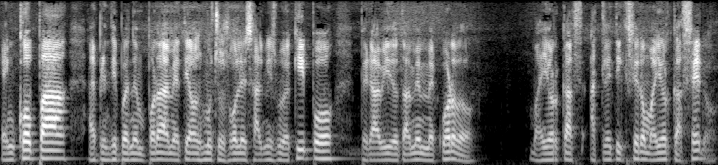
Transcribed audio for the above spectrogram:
en Copa. Al principio de temporada metíamos muchos goles al mismo equipo, pero ha habido también, me acuerdo, Mallorca, Athletic 0, Mallorca 0.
